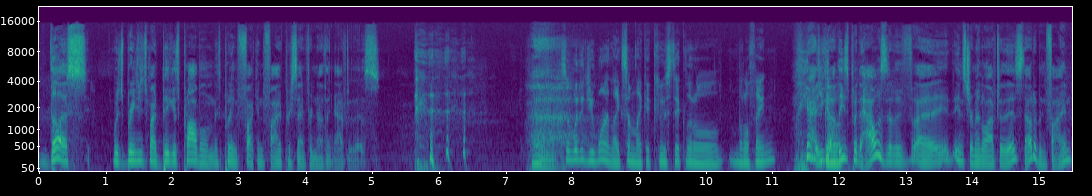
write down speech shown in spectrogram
Thus, which brings me to my biggest problem is putting fucking five percent for nothing after this. So what did you want? Like some like acoustic little little thing? Yeah, you could at least put house of uh, instrumental after this. That would have been fine.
